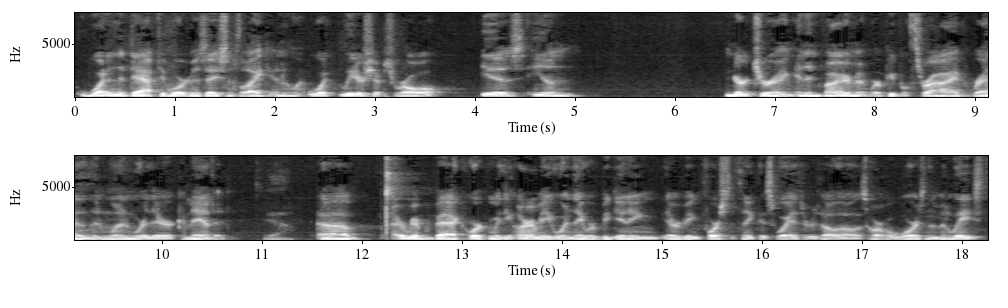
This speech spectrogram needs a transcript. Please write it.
what an adaptive organization is like and what leadership's role is in nurturing an environment where people thrive rather mm-hmm. than one where they're commanded. Yeah. Uh, I remember back working with the army when they were beginning, they were being forced to think this way as a result of all those horrible wars in the Middle East.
